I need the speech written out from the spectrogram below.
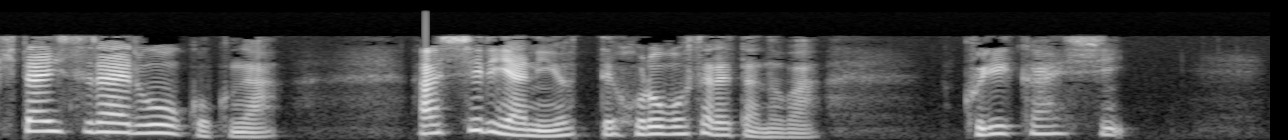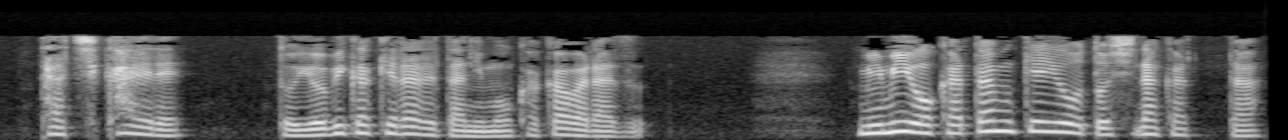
北イスラエル王国がアッシリアによって滅ぼされたのは、繰り返し、立ち返れと呼びかけられたにもかかわらず、耳を傾けようとしなかった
